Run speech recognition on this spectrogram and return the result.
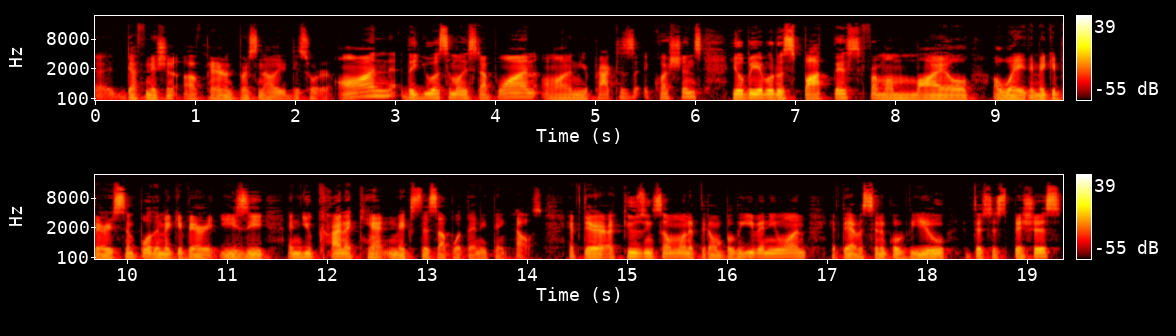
uh, definition of paranoid personality disorder. On the USMLE Step 1, on your practice questions, you'll be able to spot this from a mile away. They make it very simple, they make it very easy, and you kind of can't mix this up with anything else. If they're accusing someone, if they don't believe anyone, if they have a cynical view, if they're suspicious,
